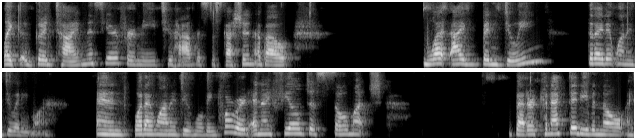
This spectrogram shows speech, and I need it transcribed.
like a good time this year for me to have this discussion about what I've been doing that I didn't want to do anymore and what I want to do moving forward. And I feel just so much better connected, even though I,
